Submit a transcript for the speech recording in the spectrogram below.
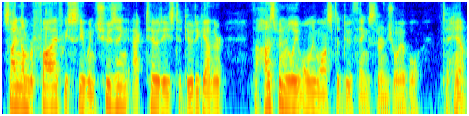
Sign number five, we see when choosing activities to do together, the husband really only wants to do things that are enjoyable to him.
